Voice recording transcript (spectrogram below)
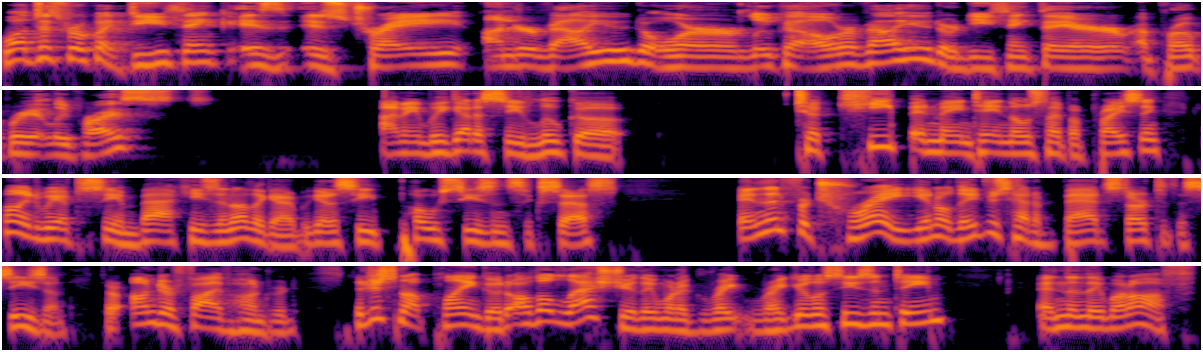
Well, just real quick, do you think is is Trae undervalued or Luka overvalued, or do you think they are appropriately priced? I mean, we got to see Luka to keep and maintain those type of pricing. Not only do we have to see him back, he's another guy. We got to see postseason success. And then for Trae, you know, they've just had a bad start to the season. They're under 500. They're just not playing good. Although last year they won a great regular season team and then they went off.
